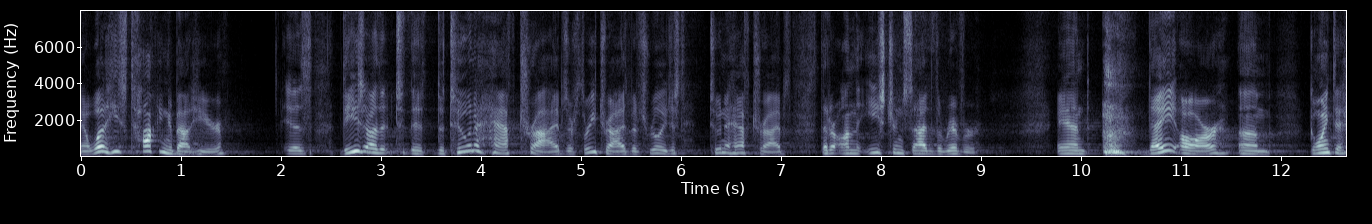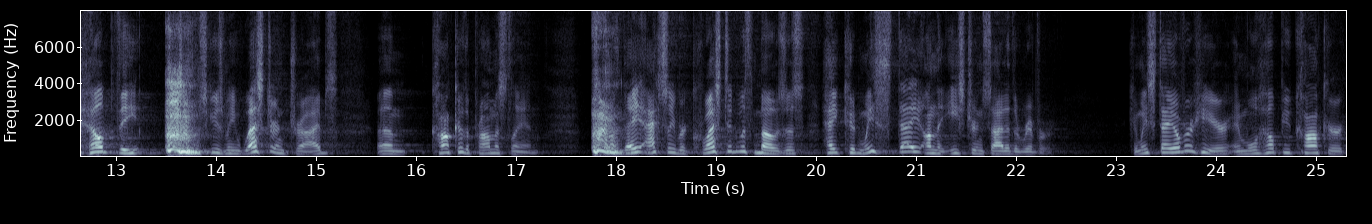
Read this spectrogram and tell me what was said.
Now, what he's talking about here is these are the, the, two and a half tribes, or three tribes, but it's really just two and a half tribes that are on the eastern side of the river. And they are um, going to help the excuse me, Western tribes um, conquer the promised land. they actually requested with Moses, hey, can we stay on the eastern side of the river? Can we stay over here and we'll help you conquer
